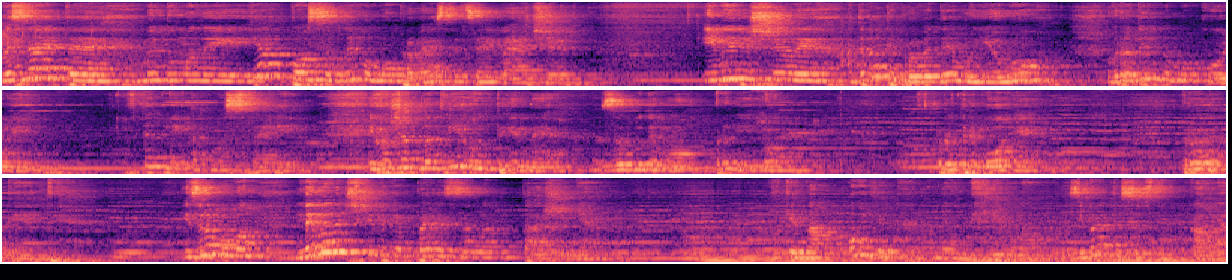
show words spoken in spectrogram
Ви знаєте, ми думали, як по-особливому провести цей вечір. І ми вирішили, а давайте проведемо його в родинному колі, в теплій атмосфері. І хоча б на дві години забудемо про війну, про тривоги, про ракети. І зробимо невеличке таке перезавантаження, яке нам ой як необхідно зібратися з думками.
